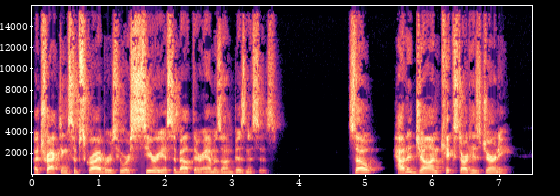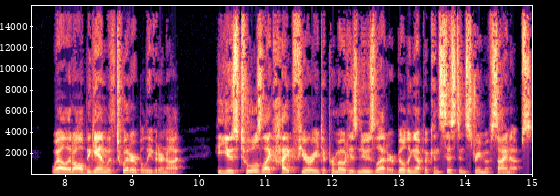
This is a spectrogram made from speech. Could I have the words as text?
attracting subscribers who are serious about their Amazon businesses. So, how did Jon kickstart his journey? Well, it all began with Twitter, believe it or not. He used tools like Hypefury to promote his newsletter, building up a consistent stream of signups.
